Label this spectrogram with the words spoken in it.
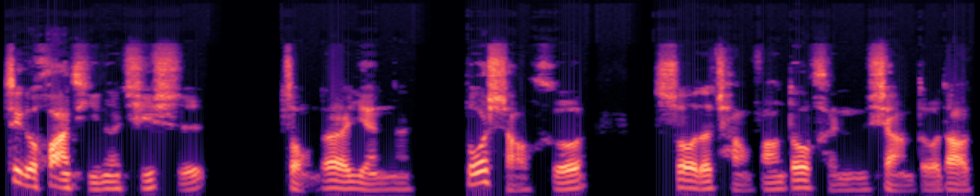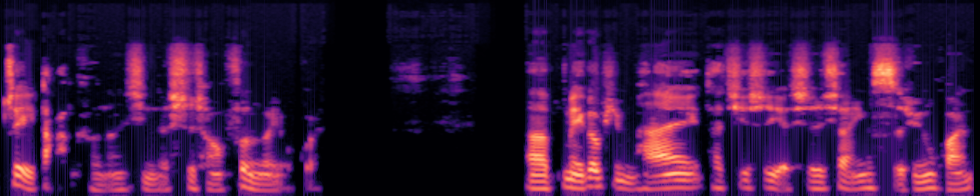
这个话题呢，其实总的而言呢，多少和所有的厂方都很想得到最大可能性的市场份额有关。啊，每个品牌它其实也是像一个死循环，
